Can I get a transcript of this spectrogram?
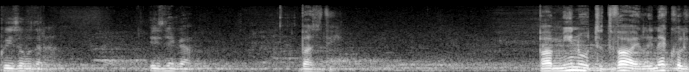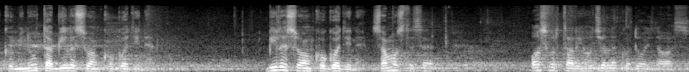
koji zaudara? Iz njega bazdi. Pa minut, dva ili nekoliko minuta bile su vam ko godine. Bile su vam ko godine. Samo ste se osvrtali, hoće li neko doći da vas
